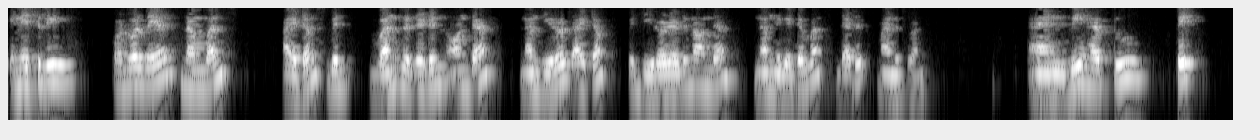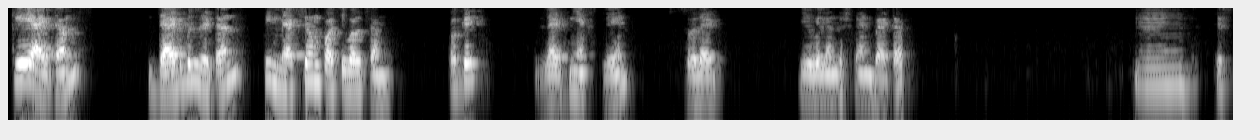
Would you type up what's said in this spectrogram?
Initially, what were there? Num ones items with ones written on them, num zeros item with zero written on them, num negative one that is minus one. And we have to pick k items that will return the maximum possible sum. Okay, let me explain so that you will understand better. Mm, this,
